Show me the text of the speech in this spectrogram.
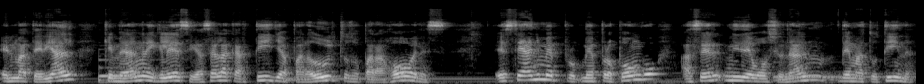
el material que me dan la iglesia, ya sea la cartilla para adultos o para jóvenes. Este año me, me propongo hacer mi devocional de matutina.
